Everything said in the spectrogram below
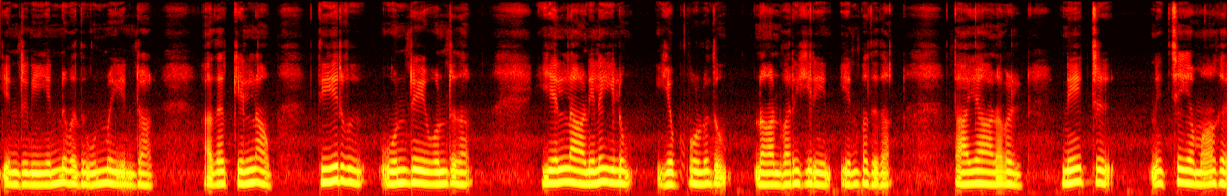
என்று நீ எண்ணுவது உண்மை என்றால் அதற்கெல்லாம் தீர்வு ஒன்றே ஒன்றுதான். எல்லா நிலையிலும் எப்பொழுதும் நான் வருகிறேன் என்பதுதான். தாயானவள் நேற்று நிச்சயமாக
